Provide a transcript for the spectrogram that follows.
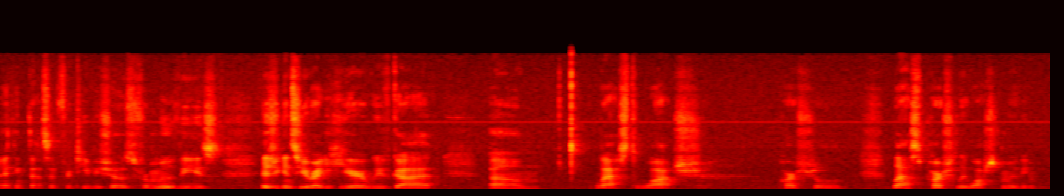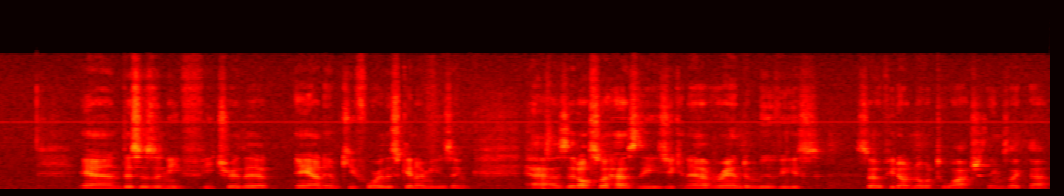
I think that's it for TV shows. For movies, as you can see right here, we've got um, Last Watch, partial, last partially watched movie and this is a neat feature that Aeon MQ4, the skin I'm using, has. It also has these, you can have random movies, so if you don't know what to watch, things like that.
